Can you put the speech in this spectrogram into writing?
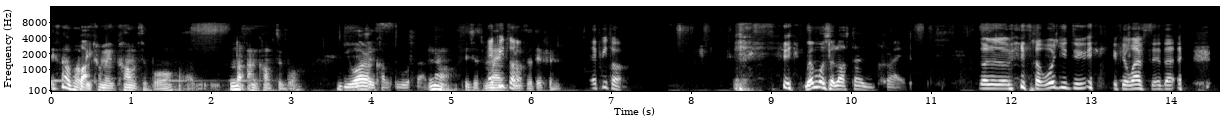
It's not about But- becoming comfortable. um, not uncomfortable. You are It's- uncomfortable with that. No, it's just Hey, my Peter. things are different. Hey, Peter. When was the last time you cried? No, no, no, Peter. What would you do if your wife said that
